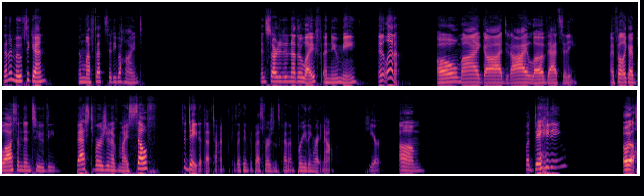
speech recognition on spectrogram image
then I moved again and left that city behind and started another life, a new me in Atlanta. Oh my God, did I love that city! I felt like I blossomed into the best version of myself to date at that time because I think the best version's kind of breathing right now here. Um, but dating, ugh,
